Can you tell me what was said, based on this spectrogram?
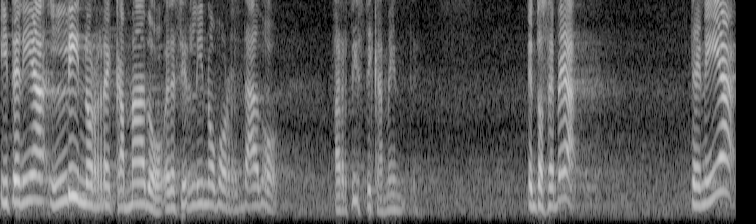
y tenía lino recamado, es decir, lino bordado artísticamente. Entonces, vea, tenía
